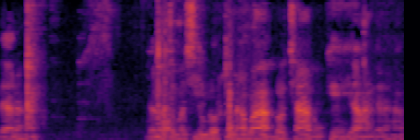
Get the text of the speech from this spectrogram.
แล้วนะคะ เดี๋ยวเราจะมาชิมรสกันนะคะว่ารสชาติโอเคยังกันนะคะ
